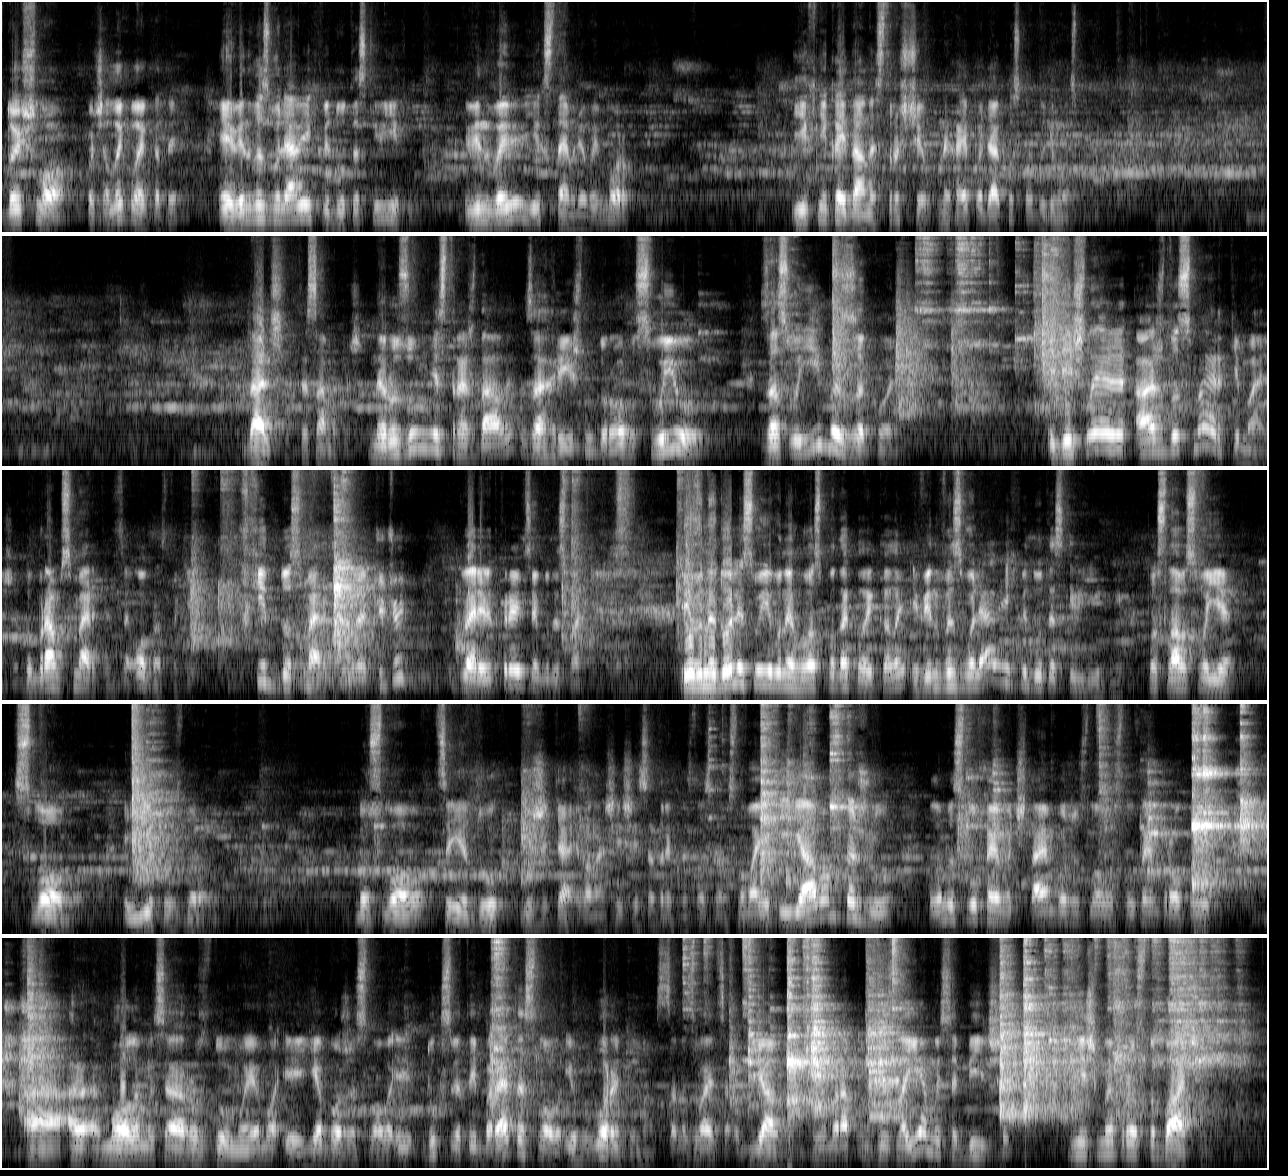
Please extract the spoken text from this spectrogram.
Дойшло, почали кликати, і він визволяв їх від утисків їхніх. Він вивів їх з темряви й морок. Їхні кайдани строщив, нехай подяку складуть Господу. Далі те саме пише. Нерозумні страждали за грішну дорогу свою, за свої беззаконня. І дійшли аж до смерті майже, до брам смерті. Це образ такий. Вхід до смерті. Вже чуть-чуть двері відкриються і буде смерть. І в недолі свої вони Господа кликали, і він визволяв їх від утисків їхніх, послав своє слово і їх уздоровив. Бо слово це є дух і життя. Івана 6,63 Христос сказав. Слова, які я вам кажу, коли ми слухаємо, читаємо Боже Слово, слухаємо проповідь, молимося, роздумуємо, і є Боже Слово, і Дух Святий бере те слово і говорить до нас. Це називається об'явлення. Коли ми раптом дізнаємося більше, ніж ми просто бачимо.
